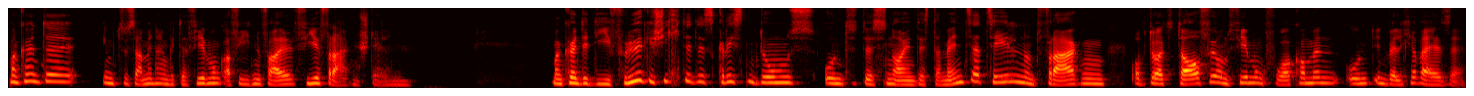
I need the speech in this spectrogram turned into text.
Man könnte im Zusammenhang mit der Firmung auf jeden Fall vier Fragen stellen. Man könnte die frühe Geschichte des Christentums und des Neuen Testaments erzählen und fragen, ob dort Taufe und Firmung vorkommen und in welcher Weise.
